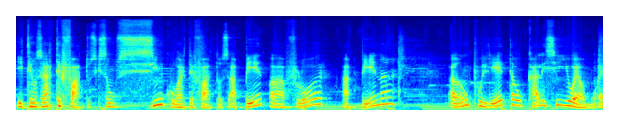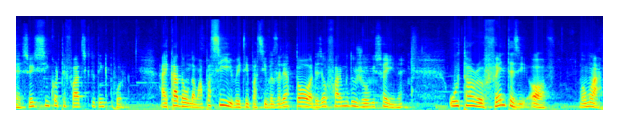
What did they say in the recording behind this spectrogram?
e tem os artefatos, que são cinco artefatos, a, pe a flor, a pena, a ampulheta, o cálice e o elmo. É, são esses cinco artefatos que tu tem que pôr. Aí cada um dá uma passiva, e tem passivas aleatórias, é o farm do jogo isso aí, né? O Tower of Fantasy, ó, vamos lá.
